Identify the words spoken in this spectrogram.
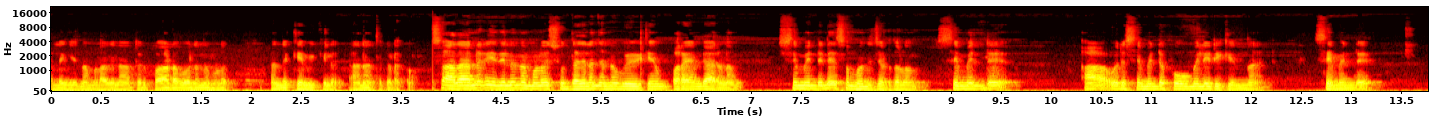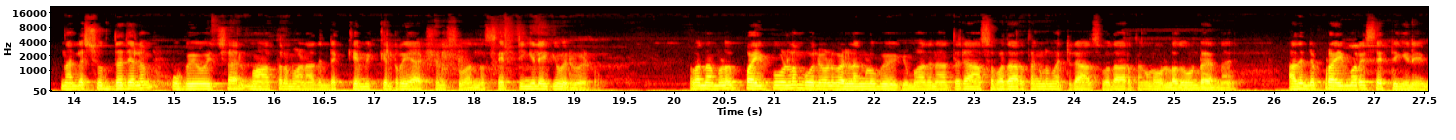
അല്ലെങ്കിൽ നമ്മൾ അതിനകത്തൊരു പാട പോലെ നമ്മൾ അതിന്റെ കെമിക്കൽ അതിനകത്ത് കിടക്കും. സാധാരണ രീതിയിൽ നമ്മൾ ശുദ്ധജലം തന്നെ ഉപയോഗിക്കാൻ പറയാൻ കാരണം സിമെന്റിനെ സംബന്ധിച്ചിടത്തോളം സിമെന്റ് ആ ഒരു സിമെന്റ് ഫോമിലിരിക്കുന്ന സിമെന്റ് നല്ല ശുദ്ധജലം ഉപയോഗിച്ചാൽ മാത്രമാണ് അതിന്റെ കെമിക്കൽ റിയാക്ഷൻസ് വന്ന് സെറ്റിങ്ങിലേക്ക് വരുവുള്ളൂ അപ്പോൾ നമ്മൾ പൈപ്പ് വെള്ളം പോലെയുള്ള വെള്ളങ്ങൾ ഉപയോഗിക്കുമ്പോൾ അതിനകത്ത് രാസപദാർത്ഥങ്ങളും മറ്റ് രാസപദാർത്ഥങ്ങളും ഉള്ളതുകൊണ്ട് തന്നെ അതിന്റെ പ്രൈമറി സെറ്റിങ്ങിനെയും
